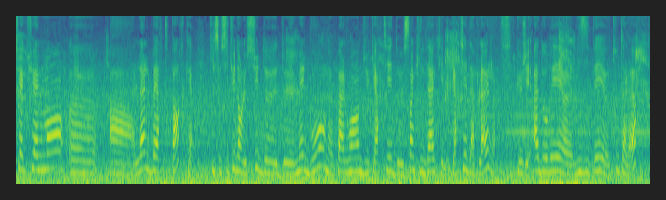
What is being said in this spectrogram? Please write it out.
Suis actuellement euh, à l'Albert Park qui se situe dans le sud de, Melbourne, pas loin du quartier de Saint Kilda qui est le quartier de la plage que j'ai adoré euh, visiter euh, tout à l'heure.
